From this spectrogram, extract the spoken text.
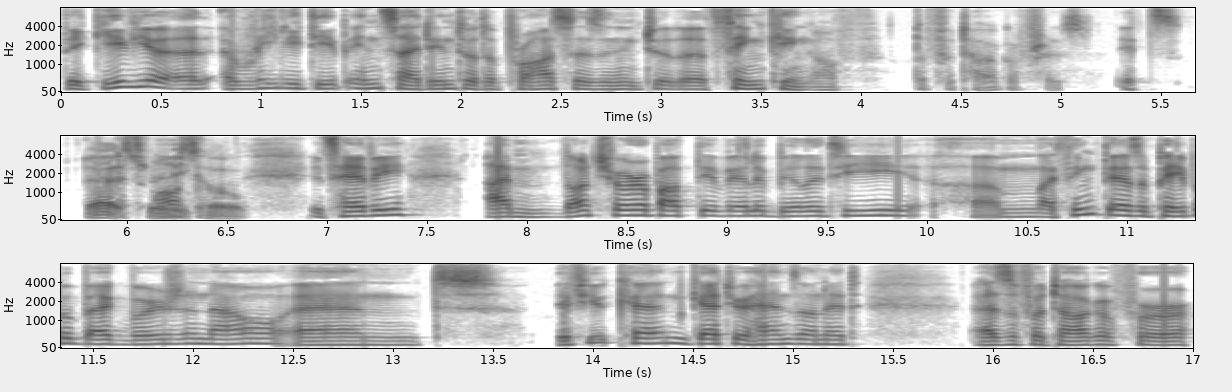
they give you a, a really deep insight into the process and into the thinking of the photographers. It's that's it's really awesome. cool. It's heavy. I'm not sure about the availability. Um, I think there's a paperback version now, and if you can get your hands on it as a photographer,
